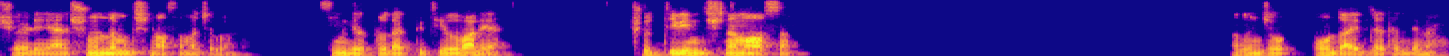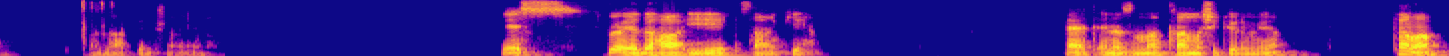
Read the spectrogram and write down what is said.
Şöyle yani şunun da mı dışına alsam acaba? Single product detail var ya. Şu divin dışına mı alsam? Az önce oradaydı zaten değil mi? Ben ne yapıyorum şu an yani? Yes. Böyle daha iyi sanki. Evet en azından karmaşık görünmüyor. Tamam.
